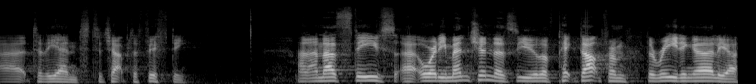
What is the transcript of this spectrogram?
uh, to the end, to chapter 50. And, and as Steve's uh, already mentioned, as you'll have picked up from the reading earlier,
